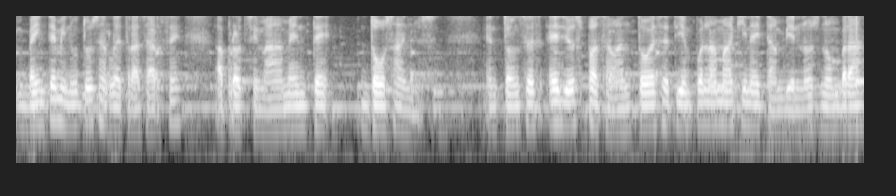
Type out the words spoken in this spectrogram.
20 minutos en retrasarse aproximadamente dos años. Entonces ellos pasaban todo ese tiempo en la máquina y también nos nombra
